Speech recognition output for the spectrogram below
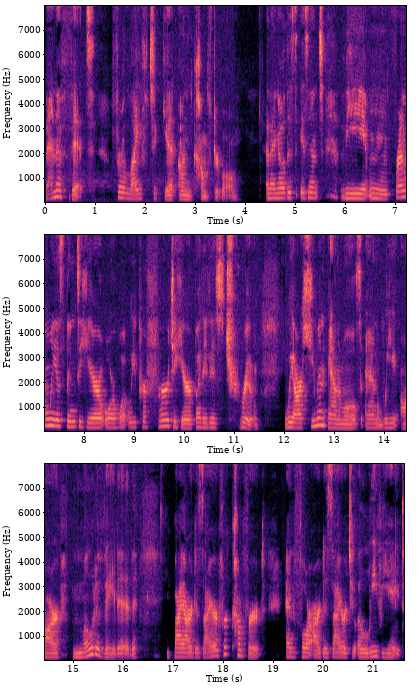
benefit for life to get uncomfortable. And I know this isn't the mm, friendliest thing to hear or what we prefer to hear, but it is true. We are human animals and we are motivated by our desire for comfort and for our desire to alleviate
